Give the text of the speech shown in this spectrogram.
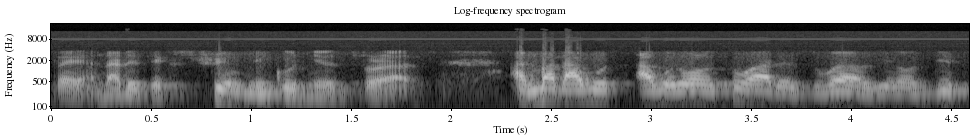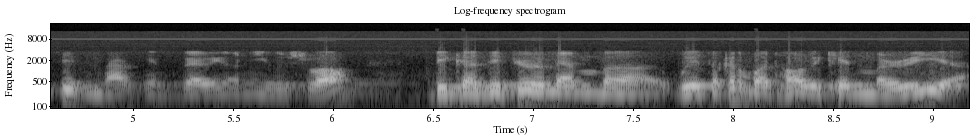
there, and that is extremely good news for us. And but I would I would also add as well, you know, this season has been very unusual because if you remember, we're talking about Hurricane Maria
